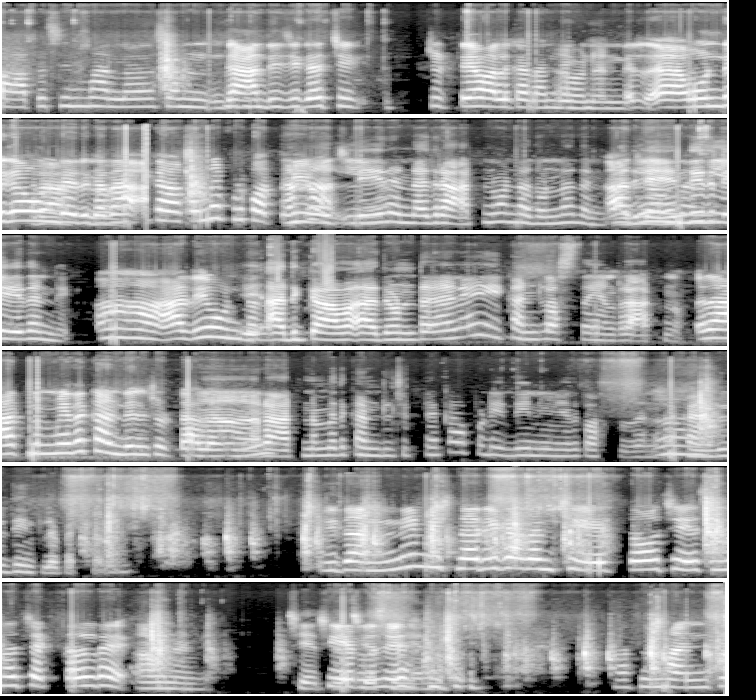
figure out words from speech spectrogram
పాత సినిమాల్లో గాంధీజీగా చి- చుట్టేవాళ్ళు కదండి. అవునండి. ఉండిగా ఉండేది. కదా. కాకుండా ఇప్పుడు వచ్చింది. లేదండి అది రాట్నం అండి అది ఉన్నదండి. అది లేనిది ఇది. లేదండి. అది ఉంటుంది. అది కావ అది ఉంటేనే ఈ కండ్లు వస్తాయండి రాట్నం. రాట్నం మీద కండీలు ఆ, చుట్టాలండి రాట్నం మీద కండ్లు చుట్టాక అప్పుడు దీని మీదకి వస్తుందండి. కండ్లు దీంట్లో పెట్టాలి ఇదన్నీ మిషనరీ కదండి. చేతితో చేసిన చెక్కలదే. అవునండి. చీరలు చేసిందేనండి. అసలు మంచి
